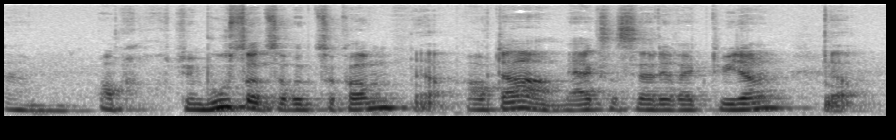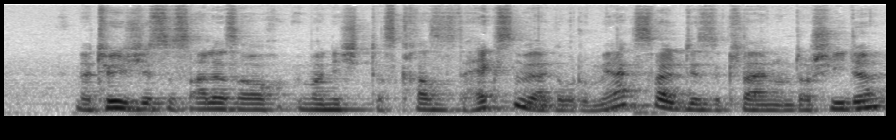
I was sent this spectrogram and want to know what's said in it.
Ähm, auch auf den Booster zurückzukommen, ja. auch da merkst du es ja direkt wieder. Ja. Natürlich ist das alles auch immer nicht das krasseste Hexenwerk, aber du merkst halt diese kleinen Unterschiede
